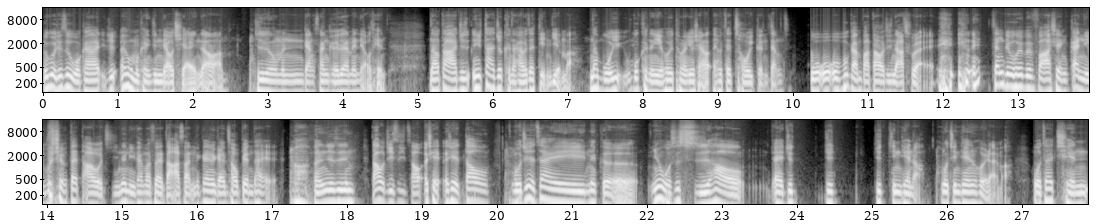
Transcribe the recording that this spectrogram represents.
如果就是我跟他就哎，我们可能已经聊起来，你知道吗？就是我们两三个在那边聊天，然后大家就是因为大家就可能还会再点烟嘛，那我也我可能也会突然又想要哎，再抽一根这样子，我我我不敢把打火机拿出来，因为这样就会被发现，干你不需要带打火机，那你他妈是在搭讪，你感觉感觉超变态的啊，反正就是。打火机是一招，而且而且到我记得在那个，因为我是十号，哎，就就就今天啊，我今天回来嘛，我在前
